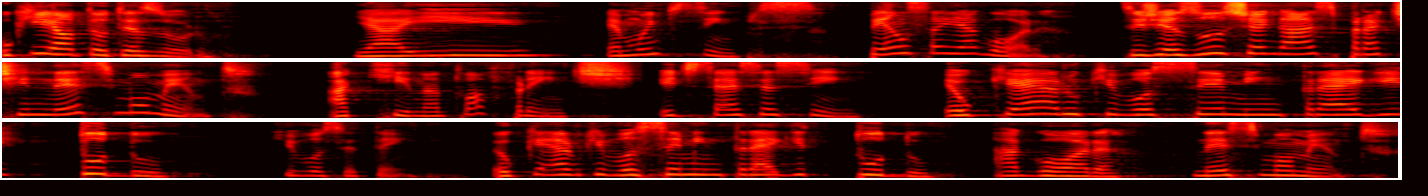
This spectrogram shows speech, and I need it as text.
O que é o teu tesouro? E aí é muito simples. Pensa aí agora. Se Jesus chegasse para ti nesse momento aqui na tua frente e dissesse assim: Eu quero que você me entregue tudo que você tem. Eu quero que você me entregue tudo agora, nesse momento.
